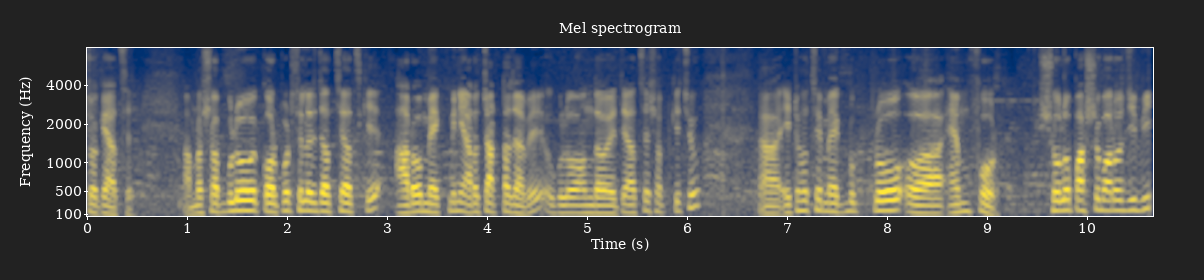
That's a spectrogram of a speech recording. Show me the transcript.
স্টকে আছে। আমরা সবগুলো কর্পোরেট সেলের যাচ্ছে আজকে। আরও ম্যাকমিনি আরও চারটা যাবে। ওগুলো অন দ্য ওয়েতে আছে সব কিছু এটা হচ্ছে ম্যাকবুক প্রো এম ফোর ষোলো পাঁচশো বারো জিবি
